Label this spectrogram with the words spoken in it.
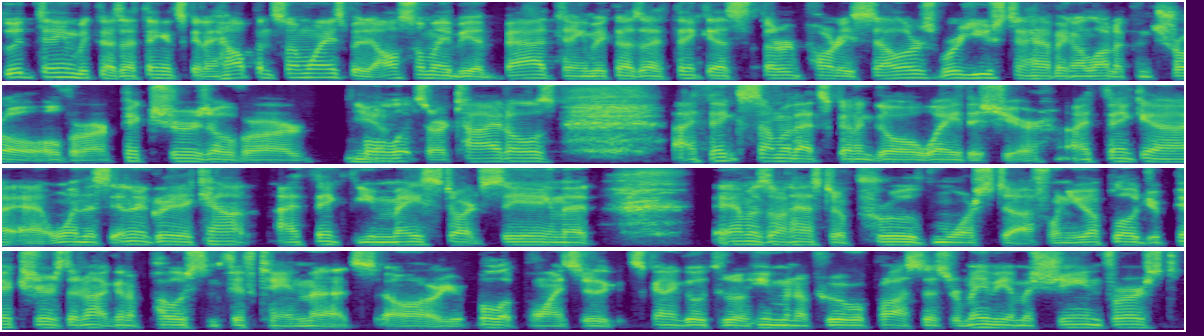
good thing because I think it's going to help in some ways, but it also may be a bad thing because I think as third party sellers, we're used to having a lot of control over our pictures, over our yeah. bullets, our titles. I think some of that's going to go away this year. I think uh, when this integrated account, I think you may start seeing that Amazon has to approve more stuff. When you upload your pictures, they're not going to post in 15 minutes or your bullet points. It's going to go through a human approval process or maybe a machine first.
